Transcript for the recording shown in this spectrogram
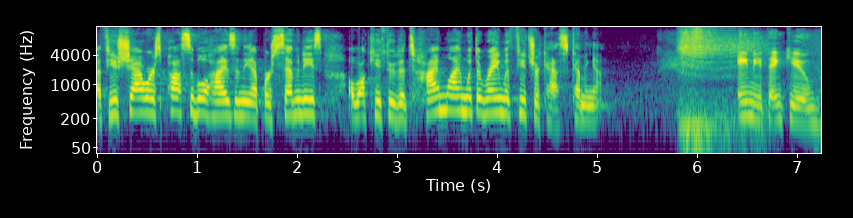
A few showers possible, highs in the upper 70s. I'll walk you through the timeline with the rain with Futurecast coming up. Amy, thank you.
